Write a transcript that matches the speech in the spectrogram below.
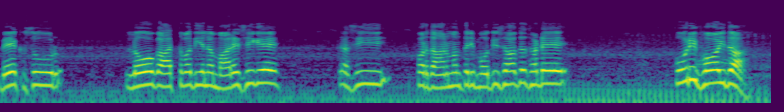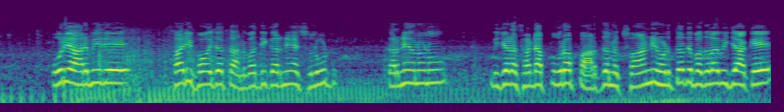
ਬੇਕਸੂਰ ਲੋਕ ਅੱਤਵਾਦੀਆਂ ਨੇ ਮਾਰੇ ਸੀਗੇ ਤੇ ਅਸੀਂ ਪ੍ਰਧਾਨ ਮੰਤਰੀ ਮੋਦੀ ਸਾਹਿਬ ਤੇ ਸਾਡੇ ਪੂਰੀ ਫੌਜ ਦਾ, ਪੂਰੇ ਆਰਮੀ ਦੇ ਸਾਰੀ ਫੌਜ ਦਾ ਧੰਨਵਾਦੀ ਕਰਨੇ ਆ, ਸਲੂਟ ਕਰਨੇ ਉਹਨਾਂ ਨੂੰ ਵੀ ਜਿਹੜਾ ਸਾਡਾ ਪੂਰਾ ਭਾਰਤ ਦਾ ਨੁਕਸਾਨ ਨਹੀਂ ਹੋਣ ਦਿੱਤਾ ਤੇ ਬਦਲਾ ਵੀ ਜਾ ਕੇ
